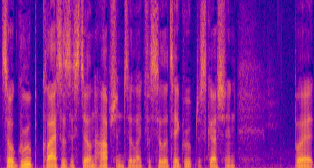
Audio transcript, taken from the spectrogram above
So group classes is still an option to like facilitate group discussion, but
